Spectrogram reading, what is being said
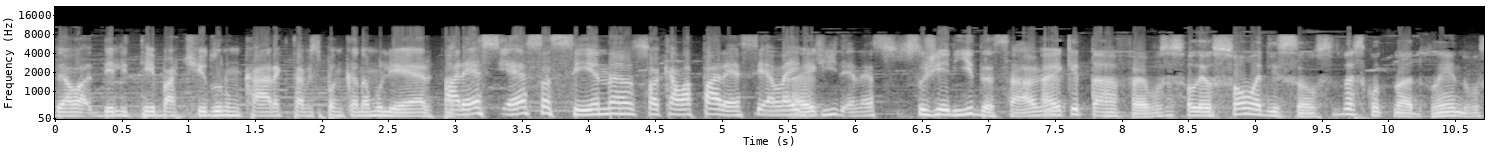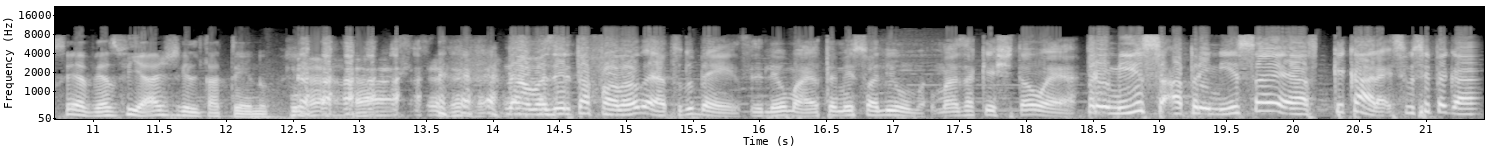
dela, dele ter batido num cara que tava espancando a mulher. Parece essa cena, só que ela parece, ela é, dita, ela é sugerida, sabe? Aí que tá, Rafael, você só leu só uma edição. Se tivesse continuado lendo, você ia ver as viagens que ele tá tendo. Não, mas ele tá falando, é, tudo bem, você leu mais, eu também só li uma. Mas a questão é, premissa, a premissa é essa. Porque, cara, se você pegar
